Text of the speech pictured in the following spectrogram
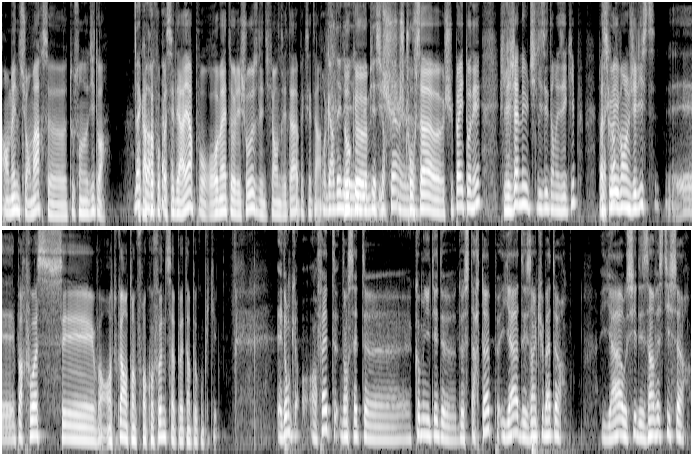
emmène sur Mars euh, tout son auditoire. Donc après, il faut passer derrière pour remettre les choses, les différentes étapes, etc. Pour garder les, Donc, les pieds sur terre. Je, trouve ça, je suis pas étonné. Je l'ai jamais utilisé dans mes équipes. Parce que évangéliste, parfois, c'est, en tout cas en tant que francophone, ça peut être un peu compliqué. Et donc, en fait, dans cette euh, communauté de, start-up, il y a des incubateurs. Il y a aussi des investisseurs.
